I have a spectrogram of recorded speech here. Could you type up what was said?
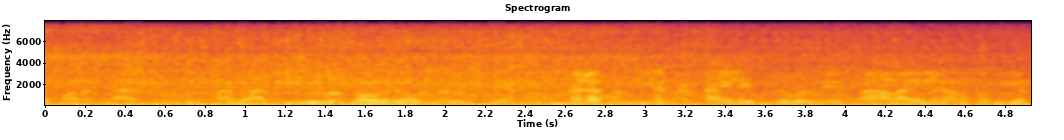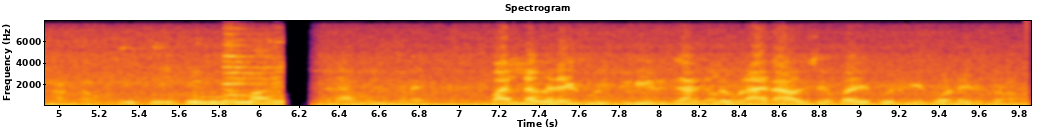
എന്ന് പറഞ്ഞാൽ അത് അതീവ ഗൗരവമുള്ള വിഷയമാണ്. ഇന്നലെ പ്രതികരണം ഉണ്ടായാലും എന്ത് പ്രതികരണം നാളായാലും പ്രതികരണം ഉണ്ടാവും. ഈ സി പി വല്ലവരെയും കുലുക്കിയിട്ട് ഞങ്ങൾ ഇവിടെ അനാവശ്യമായി കുലുക്കിക്കൊണ്ടിരിക്കണം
